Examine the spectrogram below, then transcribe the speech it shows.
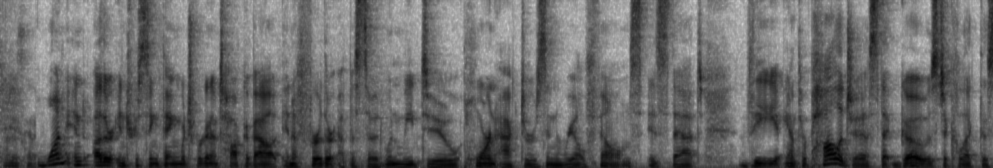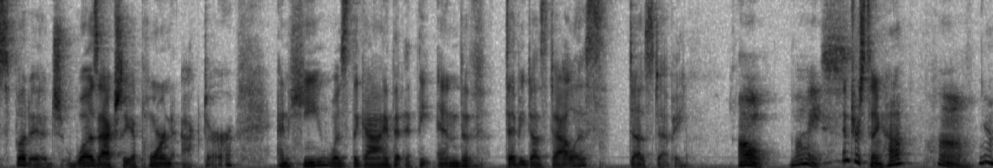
Kinda- One in- other interesting thing, which we're going to talk about in a further episode when we do porn actors in real films, is that the anthropologist that goes to collect this footage was actually a porn actor. And he was the guy that at the end of Debbie Does Dallas does Debbie. Oh, nice. Interesting, huh? Huh. Yeah.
